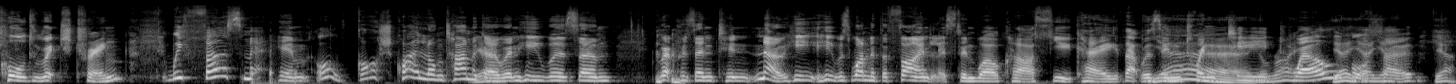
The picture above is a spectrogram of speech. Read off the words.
called Rich Tring. We first met him, oh gosh, quite a long time ago Yeah. when he was um, representing, no, he, he was one of the finalists in World Class UK. That was in 2012 Yeah, or yeah, yeah. so. Yeah.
